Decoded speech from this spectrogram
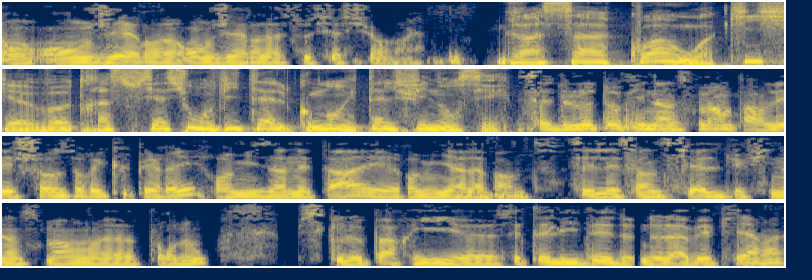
on, on, gère on gère l'association. Ouais. Grâce à quoi ou à qui votre association vit-elle? Comment est-elle financée? C'est de l'autofinancement par les choses récupérées, remises en état et remises à la vente. C'est l'essentiel du financement pour nous, puisque le pari, c'était l'idée de, de l'abbé Pierre, hein.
